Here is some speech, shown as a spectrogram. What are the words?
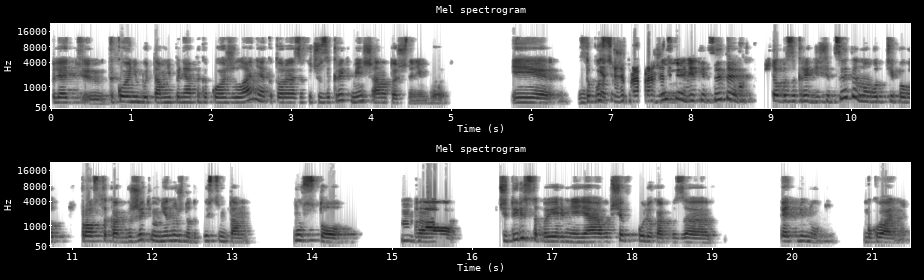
блядь, э, какое-нибудь там непонятно какое желание, которое я захочу закрыть, меньше она точно не будет. И, допустим, Нет, же про допустим, дефициты, чтобы закрыть дефициты, ну вот типа вот просто как бы жить, мне нужно, допустим, там, ну, 100. Угу. А 400, поверь мне, я вообще в пулю как бы за 5 минут буквально.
